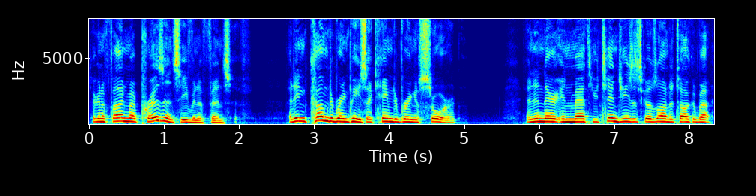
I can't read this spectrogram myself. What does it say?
They're going to find my presence even offensive. I didn't come to bring peace, I came to bring a sword. And in there in Matthew 10, Jesus goes on to talk about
